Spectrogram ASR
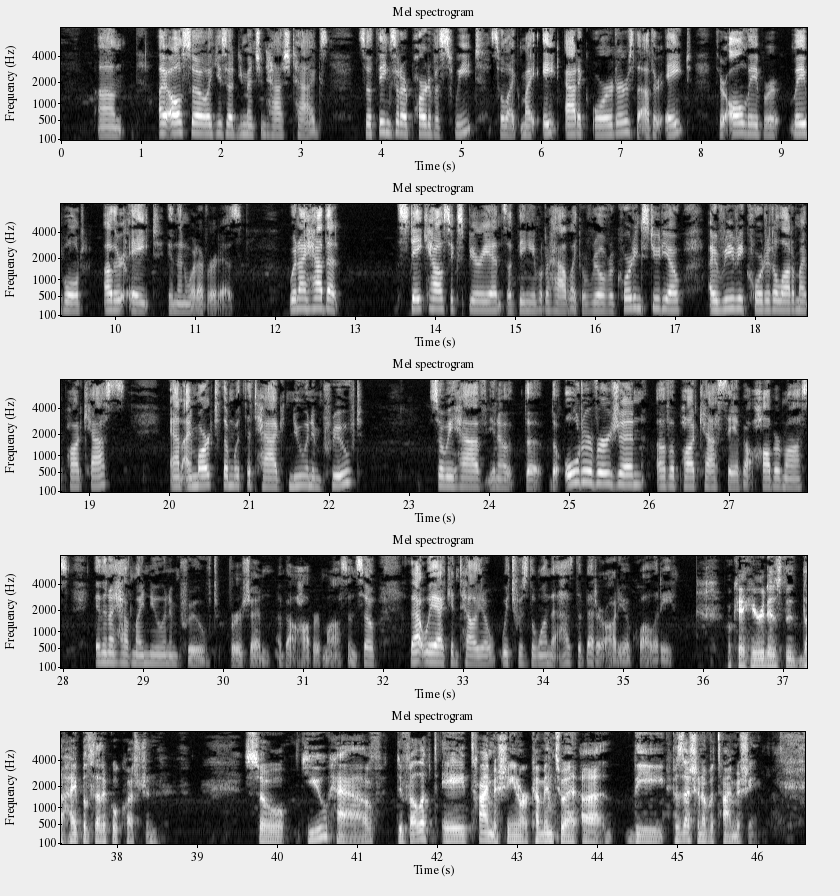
Um, I also, like you said, you mentioned hashtags. So things that are part of a suite. So like my eight attic orators, the other eight, they're all labor, labeled other eight, and then whatever it is. When I had that steakhouse experience of being able to have like a real recording studio, I re-recorded a lot of my podcasts, and I marked them with the tag new and improved so we have, you know, the the older version of a podcast, say about Habermas, and then I have my new and improved version about Habermas, and so that way I can tell, you know, which was the one that has the better audio quality. Okay, here it is, the, the hypothetical question. So you have developed a time machine or come into a, uh, the possession of a time machine.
